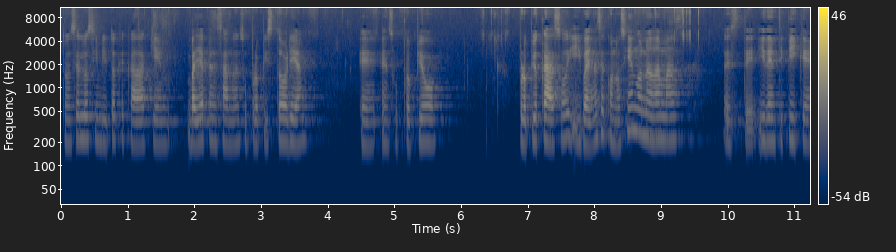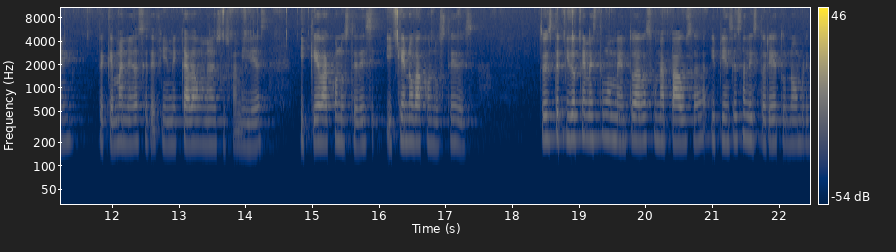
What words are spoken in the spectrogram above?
Entonces los invito a que cada quien vaya pensando en su propia historia, eh, en su propio, propio caso y váyanse conociendo nada más, este, identifiquen de qué manera se define cada una de sus familias y qué va con ustedes y qué no va con ustedes. Entonces te pido que en este momento hagas una pausa y pienses en la historia de tu nombre.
